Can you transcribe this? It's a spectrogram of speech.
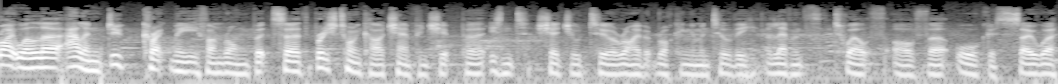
Right, well, uh, Alan, do correct me if I'm wrong, but uh, the British Touring Car Championship uh, isn't scheduled to arrive at Rockingham until the 11th, 12th of uh, August. So uh,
